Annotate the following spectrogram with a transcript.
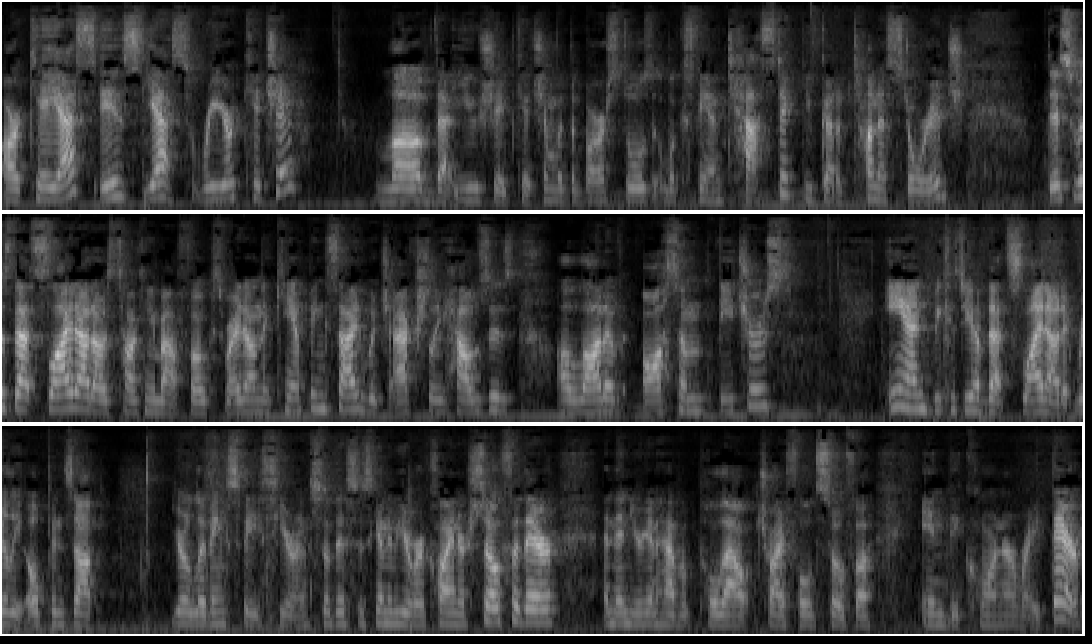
RKS is, yes, rear kitchen. Love that U-shaped kitchen with the bar stools. It looks fantastic. You've got a ton of storage. This was that slide out I was talking about, folks, right on the camping side, which actually houses a lot of awesome features. And because you have that slide out, it really opens up your living space here. And so this is gonna be a recliner sofa there, and then you're gonna have a pull-out trifold sofa in the corner right there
